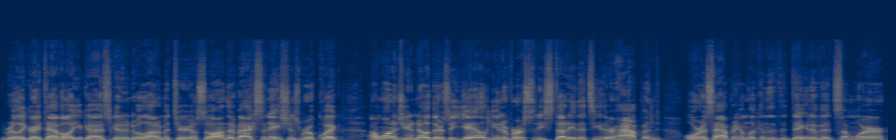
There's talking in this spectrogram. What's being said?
really great to have all you guys get into a lot of material. So, on the vaccinations, real quick, I wanted you to know there's a Yale University study that's either happened or is happening. I'm looking at the date of it somewhere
